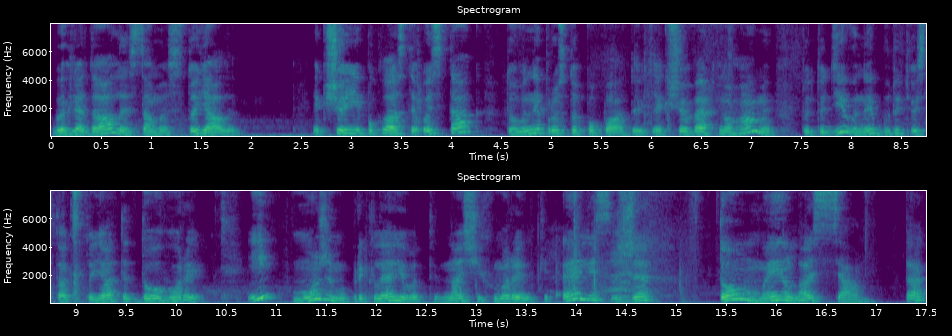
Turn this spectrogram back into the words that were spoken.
виглядали саме стояли. Якщо її покласти ось так, то вони просто попадають. Якщо вверх ногами, то тоді вони будуть ось так стояти догори. І можемо приклеювати наші хмаринки. Еліс вже втомилася. Так?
